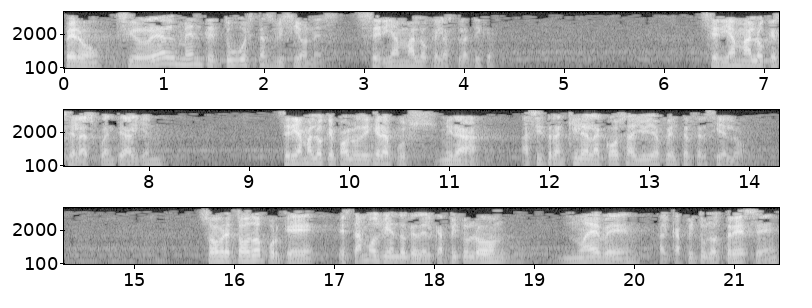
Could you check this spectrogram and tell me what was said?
Pero si realmente tuvo estas visiones, ¿sería malo que las platique? ¿Sería malo que se las cuente a alguien? Sería malo que Pablo dijera, pues mira, así tranquila la cosa, yo ya fui al tercer cielo. Sobre todo porque estamos viendo que del capítulo 9 al capítulo 13,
